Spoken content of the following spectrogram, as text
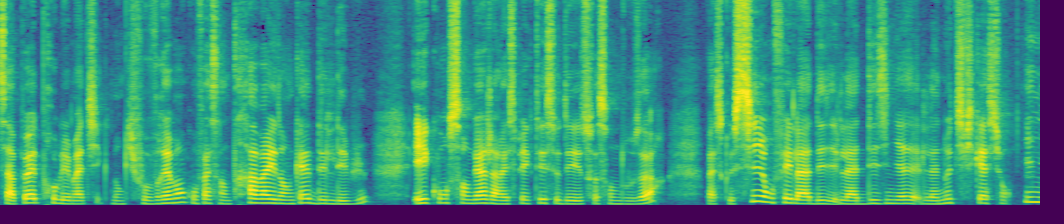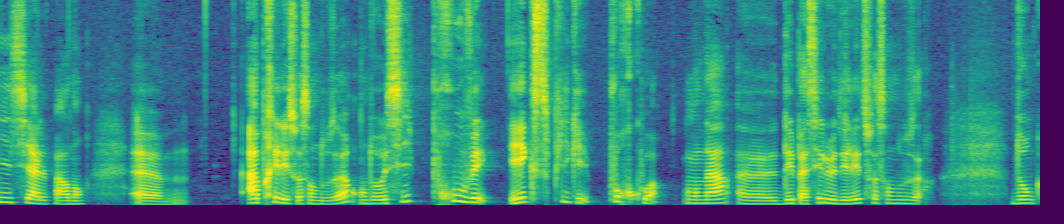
ça peut être problématique. Donc il faut vraiment qu'on fasse un travail d'enquête dès le début et qu'on s'engage à respecter ce délai de 72 heures. Parce que si on fait la, la, notification initiale pardon, euh, après les 72 heures, on doit aussi prouver et expliquer pourquoi on a euh, dépassé le délai de 72 heures. Donc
